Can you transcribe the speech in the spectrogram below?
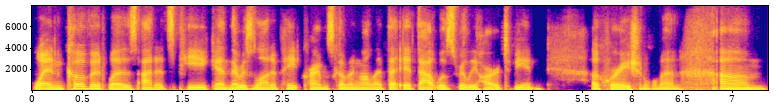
when COVID was at its peak and there was a lot of hate crimes going on like that, it that was really hard to be a queer Asian woman. Mm. Um,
